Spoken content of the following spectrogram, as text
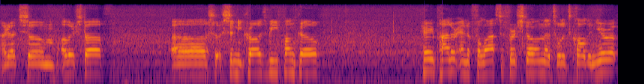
I got some other stuff. Uh, Sidney Crosby Funko Harry Potter and the Philosopher's Stone that's what it's called in Europe.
